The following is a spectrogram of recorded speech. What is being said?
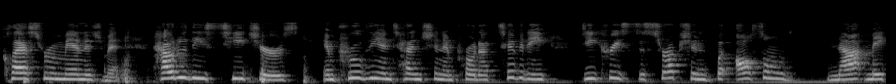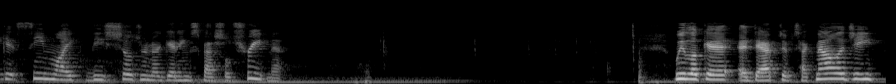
classroom management. How do these teachers improve the intention and productivity, decrease disruption, but also not make it seem like these children are getting special treatment? We look at adaptive technology.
